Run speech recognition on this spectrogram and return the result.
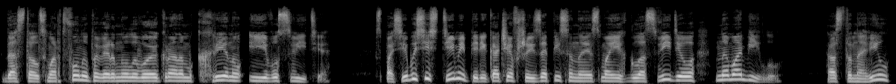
Достал смартфон и повернул его экраном к хрену и его свите. Спасибо системе, перекачавшей записанное с моих глаз видео на мобилу. Остановил,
